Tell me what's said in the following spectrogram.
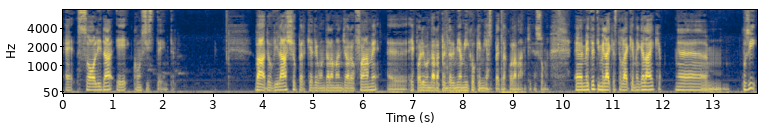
è solida e consistente. Vado, vi lascio perché devo andare a mangiare, ho fame eh, e poi devo andare a prendere il mio amico che mi aspetta con la macchina. Insomma, eh, mettetemi like, stra like e mega like. Eh, così,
